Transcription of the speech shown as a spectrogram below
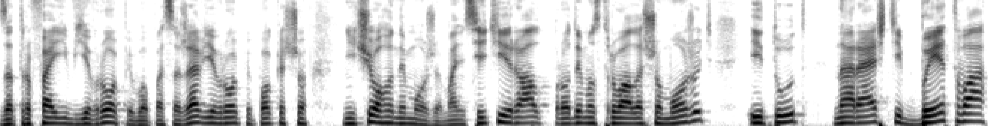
За трофеї в Європі, бо ПСЖ в Європі поки що нічого не може. Ман Сіті і Реал продемонстрували, що можуть. І тут, нарешті, битва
